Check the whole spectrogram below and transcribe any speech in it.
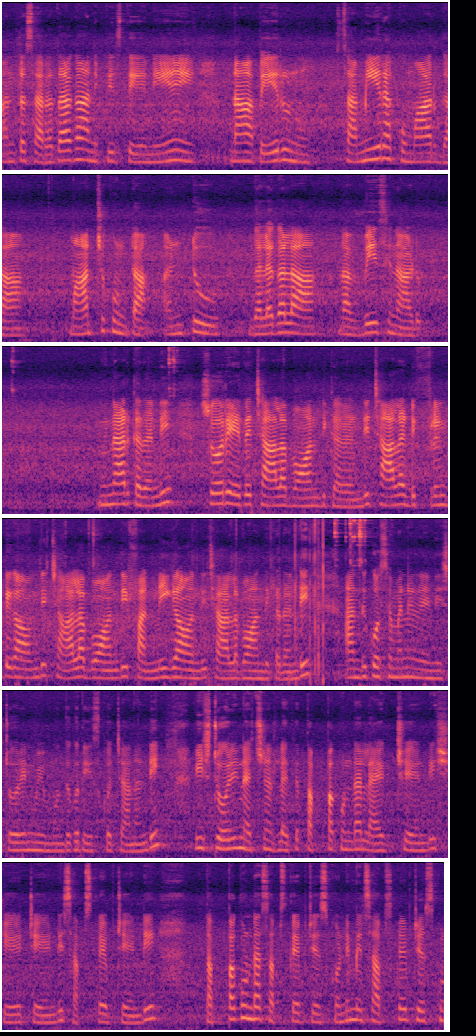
అంత సరదాగా అనిపిస్తే నేనే నా పేరును సమీర కుమార్గా మార్చుకుంటా అంటూ గలగల నవ్వేసినాడు. విన్నారు కదండి? స్టోరీ అయితే చాలా బాగుంది కదండి. చాలా డిఫరెంట్గా ఉంది చాలా బాగుంది ఫన్నీగా ఉంది చాలా బాగుంది కదండి. అందుకోసమనే నేను ఈ స్టోరీని మీ ముందుకు తీసుకొచ్చానండి. ఈ స్టోరీ నచ్చినట్లయితే తప్పకుండా లైక్ చేయండి షేర్ చేయండి సబ్స్క్రైబ్ చేయండి. తప్పకుండా సబ్స్క్రైబ్ చేసుకోండి. మీరు సబ్స్క్రైబ్ చేసుకు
